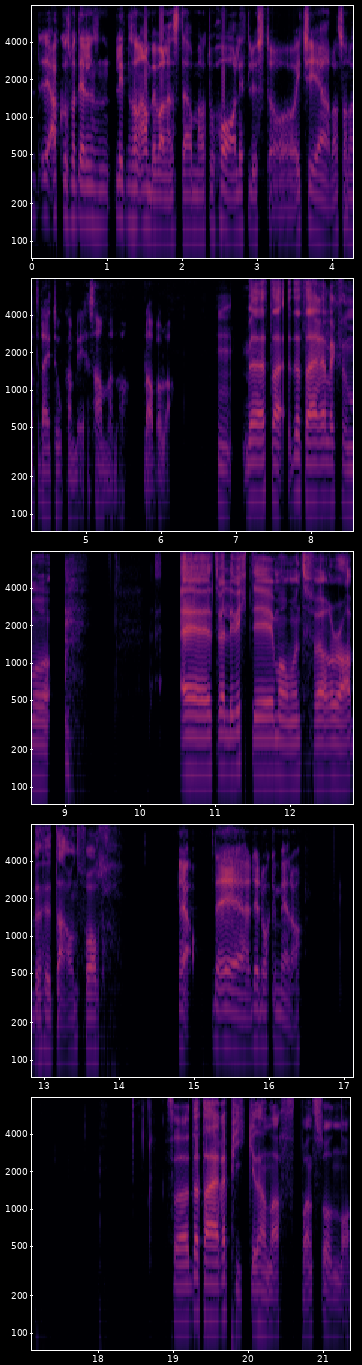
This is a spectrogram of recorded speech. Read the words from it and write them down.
det er akkurat som at det er en liten, liten sånn ambivalens der med at hun har litt lyst til å ikke gjøre det, sånn at de to kan bli sammen og bla, bla, bla. Mm. Men dette, dette er liksom å Et veldig viktig moment for Robin sitt downfall. Det er, det er noe med det. Så dette her er peaken hennes på en stund nå,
